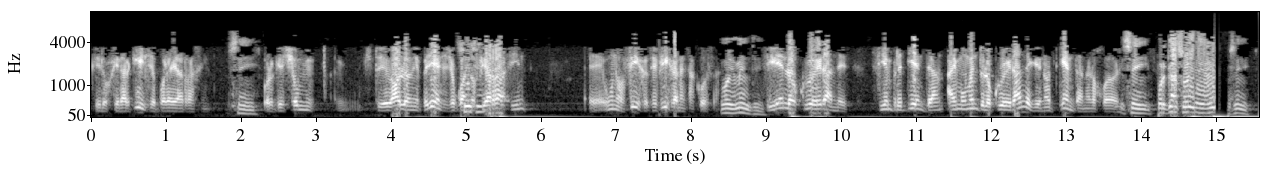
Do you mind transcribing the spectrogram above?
que lo jerarquice por ahí a Racing. Sí. porque yo te hablo de mi experiencia, yo cuando Sí, sí. fui a Racing, eh, uno fija, se fija en esas cosas. Obviamente. Si bien los clubes grandes siempre tientan, hay momentos los clubes grandes que no tientan a los jugadores. Sí. Por caso de sí.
